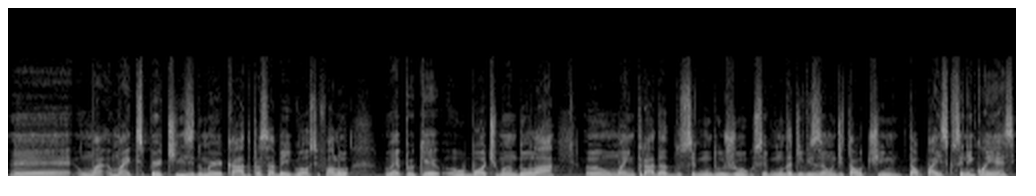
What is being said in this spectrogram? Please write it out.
é, uma, uma expertise do mercado para saber, igual você falou. Não é porque o bot mandou lá ah, uma entrada do segundo jogo, segunda divisão de tal time, tal país que você nem conhece,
